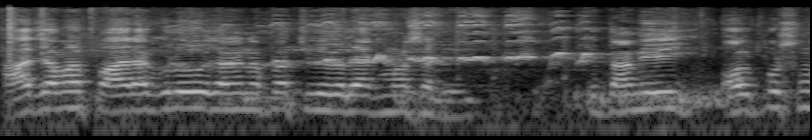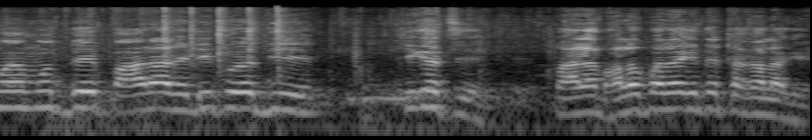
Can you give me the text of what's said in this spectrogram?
আজ আমার পায়রাগুলো, জানেন আপনার, চলে গেলো এক মাস আগে। কিন্তু আমি এই অল্প সময়ের মধ্যে পায়রা রেডি করে দিয়ে, ঠিক আছে? পায়রা ভালো পায়রা কিন্তু টাকা লাগে।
